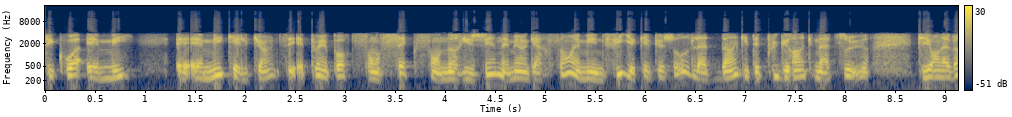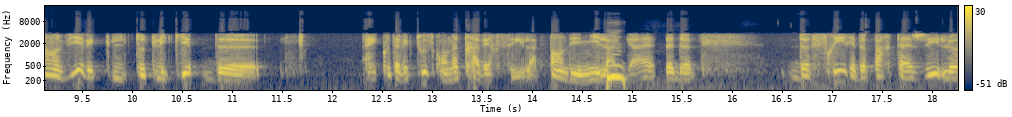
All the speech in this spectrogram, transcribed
c'est quoi aimer aimer quelqu'un, peu importe son sexe, son origine, aimer un garçon, aimer une fille, il y a quelque chose là-dedans qui était plus grand que nature. Puis on avait envie avec toute l'équipe de écoute avec tout ce qu'on a traversé, la pandémie, la mm. guerre, de d'offrir et de partager le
